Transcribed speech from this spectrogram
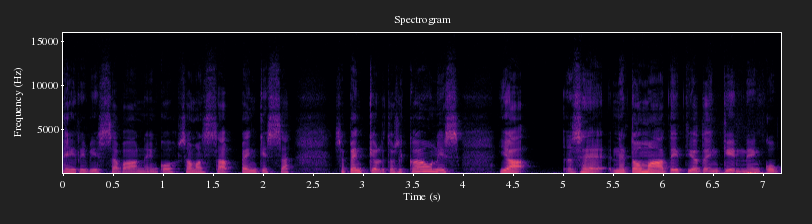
ei rivissä, vaan niin kuin samassa penkissä. Se penkki oli tosi kaunis. Ja se, ne tomaatit jotenkin niin kuin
